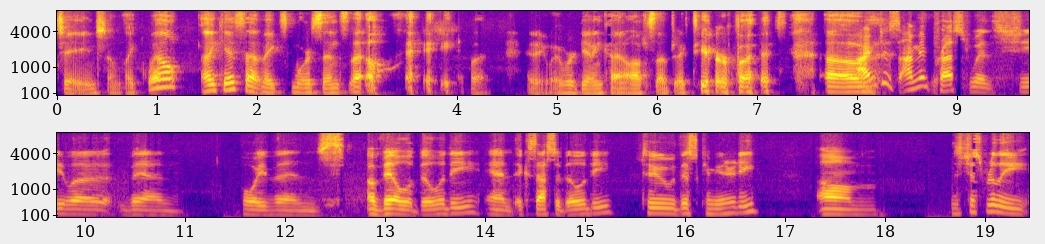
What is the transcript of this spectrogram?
changed. I'm like, well, I guess that makes more sense that way. but anyway, we're getting kind of off subject here. But um, I'm just I'm impressed with Sheila Van Hoyven's availability and accessibility to this community. Um, it's just really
